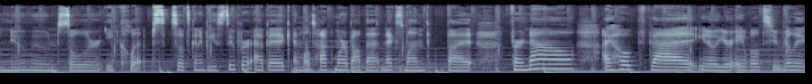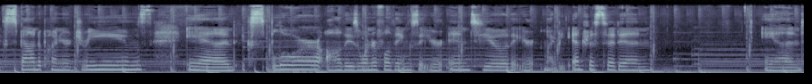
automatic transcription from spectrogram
new moon solar eclipse. So it's going to be super epic, and we'll talk more about that next month. But for now, I hope that you know you're able to really expound upon your dreams and explore all these wonderful things that you're into, that you might be interested in, and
